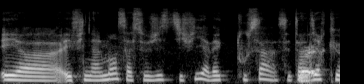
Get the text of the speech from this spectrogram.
Et, euh, et, finalement, ça se justifie avec tout ça. C'est-à-dire que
